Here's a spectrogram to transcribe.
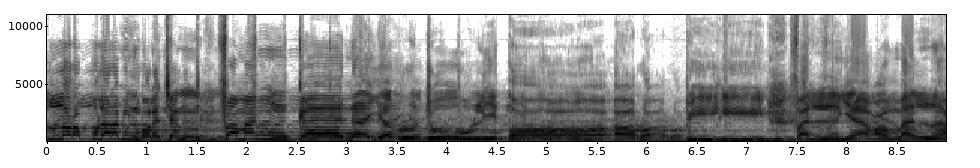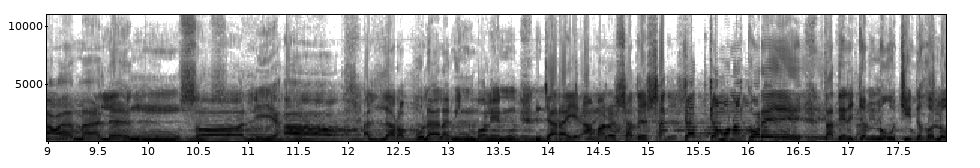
আল্লাহ রাব্বুল আলামিন বলেছেন, ফামান কানা ইয়ারজু লিকা রাব্বিহি ফালইআমাল আমালান সালিহা। আল্লাহ রাব্বুল আলামিন বলেন, যারাই আমার সাথে সাক্ষাৎ কামনা করে, তাদের জন্য উচিত হলো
